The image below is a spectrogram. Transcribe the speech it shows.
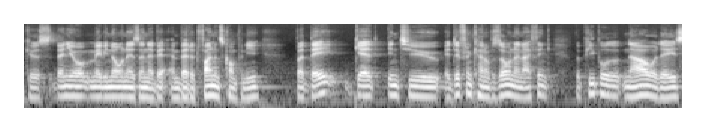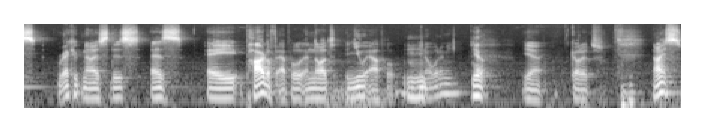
because then you're maybe known as an embedded finance company, but they get into a different kind of zone, and I think the people nowadays recognize this as a part of Apple and not a new Apple. You Mhm. know what I mean? yeah Yeah, got it. Nice.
